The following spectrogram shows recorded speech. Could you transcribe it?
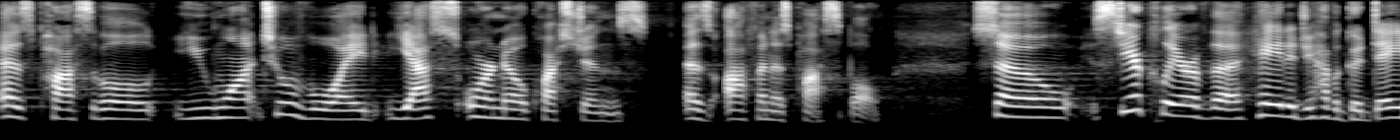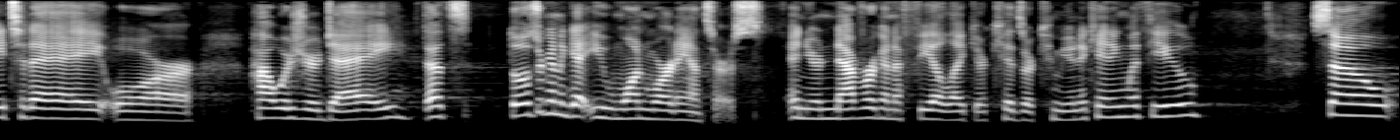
as possible, you want to avoid yes or no questions as often as possible. So steer clear of the, hey, did you have a good day today? Or how was your day? That's those are going to get you one word answers, and you're never going to feel like your kids are communicating with you so,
